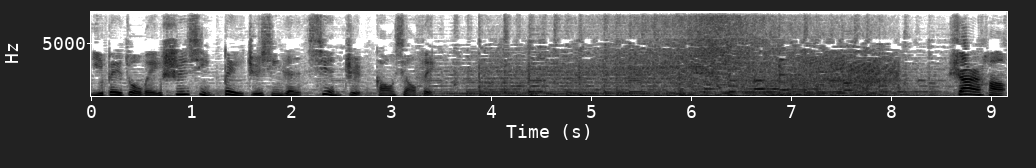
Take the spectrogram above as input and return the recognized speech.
已被作为失信被执行人，限制高消费。十二号，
